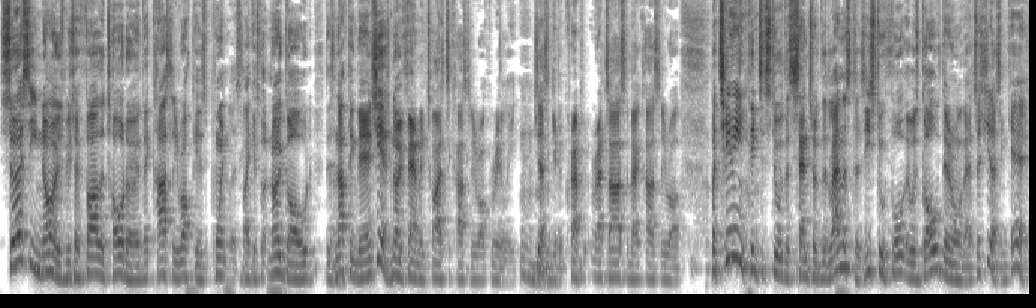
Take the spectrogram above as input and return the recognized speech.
Cersei knows because her father told her that Casterly Rock is pointless. Like, it's got no gold, there's mm-hmm. nothing there, and she has no family ties to Casterly Rock, really. She mm-hmm. doesn't give a crap rat's ass about Casterly Rock. But Tyrion thinks it's still the center of the Lannisters. He still thought there was gold there and all that, so she doesn't care.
